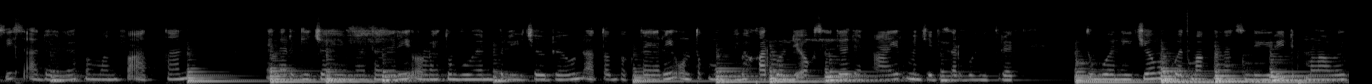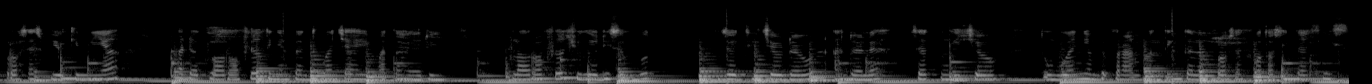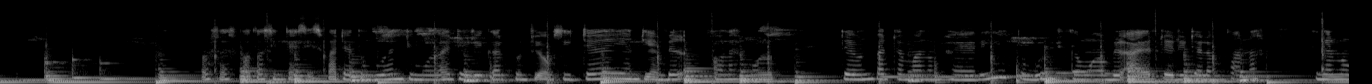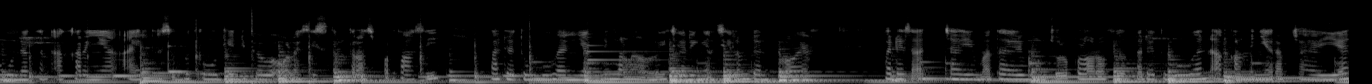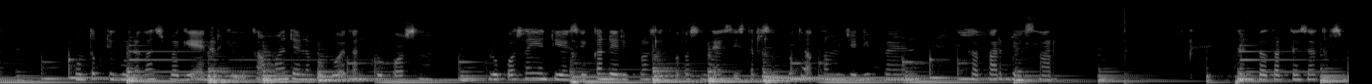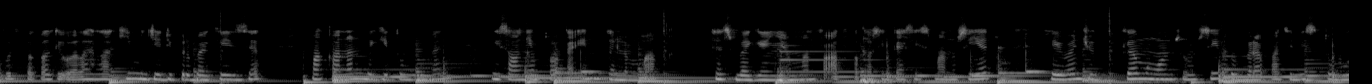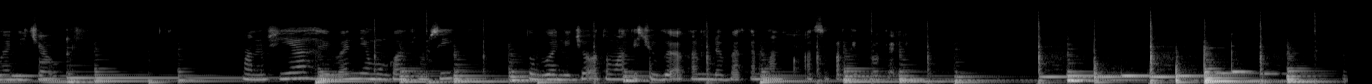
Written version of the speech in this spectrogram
Fotosintesis adalah pemanfaatan energi cahaya matahari oleh tumbuhan berhijau daun atau bakteri untuk mengubah karbon dioksida dan air menjadi karbohidrat. Tumbuhan hijau membuat makanan sendiri melalui proses biokimia pada klorofil dengan bantuan cahaya matahari. Klorofil juga disebut zat hijau daun adalah zat penghijau tumbuhan yang berperan penting dalam proses fotosintesis. Proses fotosintesis pada tumbuhan dimulai dari karbon dioksida yang diambil oleh mulut daun pada malam hari. Tumbuhan juga mengambil air dari dalam tanah dengan menggunakan akarnya. Air tersebut kemudian dibawa oleh sistem transportasi pada tumbuhan, yakni melalui jaringan silem dan floem. Pada saat cahaya matahari muncul, klorofil pada tumbuhan akan menyerap cahaya untuk digunakan sebagai energi utama dalam pembuatan glukosa. Glukosa yang dihasilkan dari proses fotosintesis tersebut akan menjadi bahan bakar dasar. Bahan bakar dasar tersebut bakal diolah lagi menjadi berbagai zat makanan bagi tumbuhan, misalnya protein dan lemak, dan sebagainya. Manfaat fotosintesis manusia, hewan juga mengonsumsi beberapa jenis tumbuhan hijau. Manusia, hewan yang mengkonsumsi tumbuhan hijau otomatis juga akan mendapatkan manfaat seperti protein.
